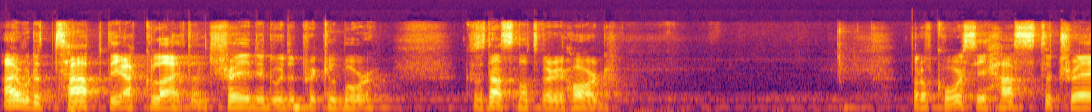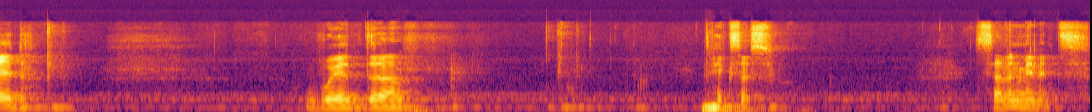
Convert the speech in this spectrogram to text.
I would have tapped the Acolyte and traded with the Prickleboar, because that's not very hard. But of course he has to trade with uh, Hixus. Seven minutes.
